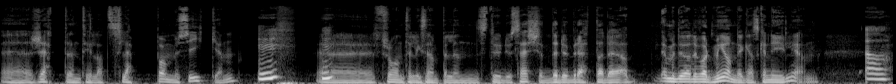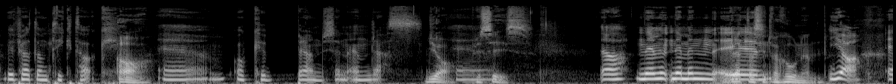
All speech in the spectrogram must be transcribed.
eh, rätten till att släppa musiken. Mm. Eh, från till exempel en studiosession där du berättade att ja, men du hade varit med om det ganska nyligen. Ja, vi pratar om TikTok. Ja, Eh, och hur branschen ändras. ja Eh, precis. Ja, nej nej, men Berätta eh, situationen. Ja, eh,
